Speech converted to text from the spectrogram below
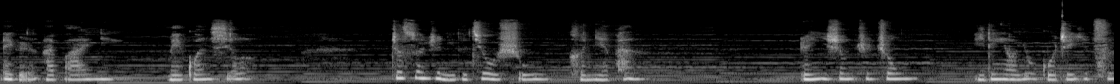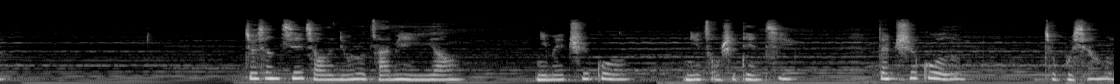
那个人爱不爱你，没关系了。这算是你的救赎和涅槃。人一生之中，一定要有过这一次。就像街角的牛肉杂面一样，你没吃过，你总是惦记；但吃过了，就不香了。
